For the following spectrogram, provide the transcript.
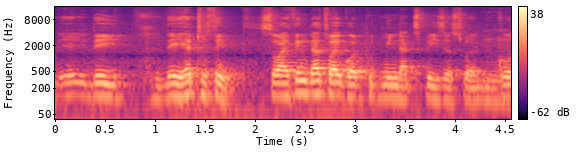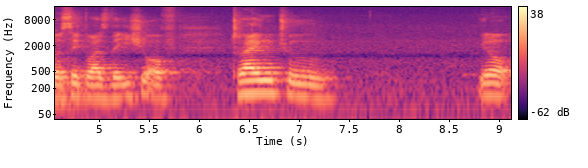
they, they had to think. So I think that's why God put me in that space as well, because it was the issue of trying to you know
